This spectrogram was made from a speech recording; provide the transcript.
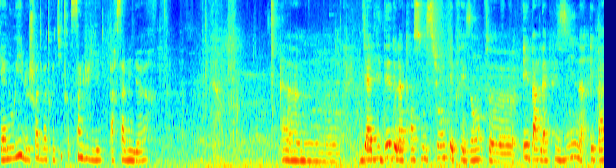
et a nourri le choix de votre titre singulier par sa longueur euh, il y a l'idée de la transmission qui est présente euh, et par la cuisine et par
